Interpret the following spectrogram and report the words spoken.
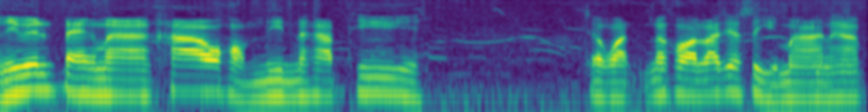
อันนี้เป็นแปลงนาข้าวหอมนินนะครับ ที่จังหวัดนครราชสีมานะครับ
